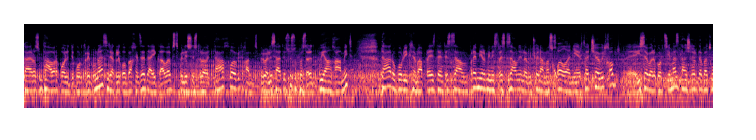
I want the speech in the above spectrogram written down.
გაეროს მთავარ პოლიტიკურ ტრიბუნას ირაკლი კობახიძე დაიკავებს თბილისის დრო დაახლოებით ღამის პირველი საათისთვის უბრალოდ გვიან ღამით და როგორი იქნება პრეზიდენტის პრემიერ-მინისტრის გზავნილები ჩვენ ამას ყველანი ერთად შევიტყობთ. ისევე როგორც იმას გაჟღერდება თუ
